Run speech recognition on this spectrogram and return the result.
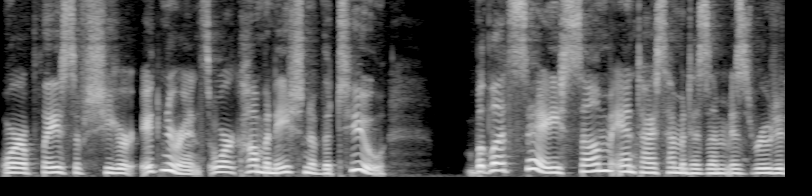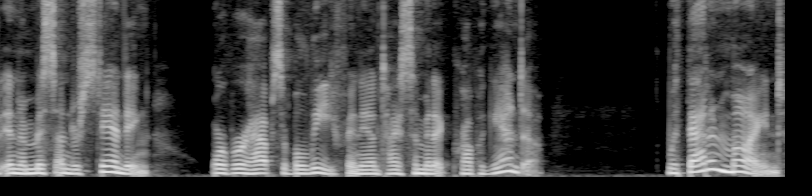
or a place of sheer ignorance or a combination of the two, But let's say some anti Semitism is rooted in a misunderstanding or perhaps a belief in anti Semitic propaganda. With that in mind,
